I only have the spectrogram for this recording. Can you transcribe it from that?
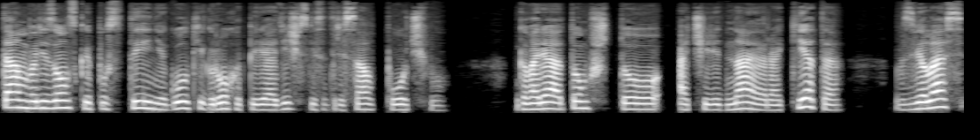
Там, в Аризонской пустыне, гулкий грохот периодически сотрясал почву, говоря о том, что очередная ракета взвелась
